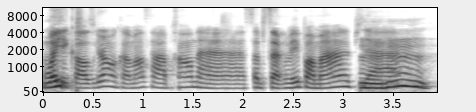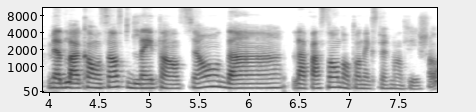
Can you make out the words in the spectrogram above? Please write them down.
Oui. les Cause Girls, on commence à apprendre à s'observer pas mal, puis à Mhm. mettre de la conscience puis de l'intention dans la façon dont on expérimente les choses.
